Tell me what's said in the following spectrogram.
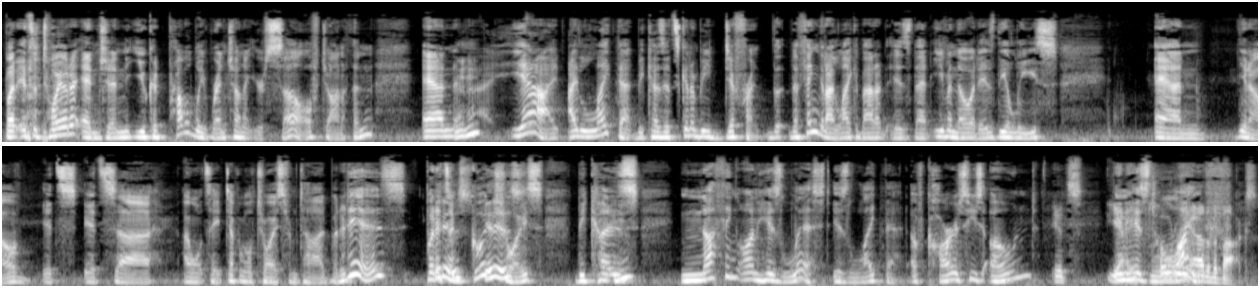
but it's a Toyota engine. You could probably wrench on it yourself, Jonathan. And Mm-hmm. yeah, I, I like that because it's going to be different. The, the thing that I like about it is that even though it is the Elise, and you know, it's it's uh, I won't say typical choice from Todd, but it is. But It it's is. a good It is. choice because nothing on his list is like that of cars he's owned It's yeah, In it's his totally life, out of the box.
